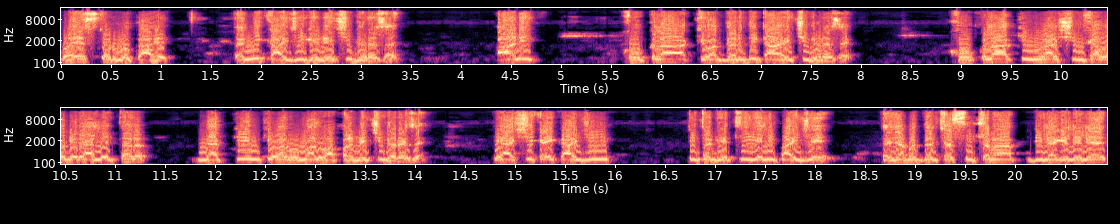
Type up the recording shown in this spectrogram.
वयस्कर लोक आहेत त्यांनी काळजी घेण्याची गरज आहे. आणि खोकला किंवा गर्दी टाळायची गरज आहे. खोकला किंवा शिंका वगैरे आले तर नॅपकिन किंवा रुमाल वापरण्याची गरज आहे. ही अशी काही काळजी तिथं घेतली गेली पाहिजे. त्याच्याबद्दलच्या सूचना दिल्या गेलेल्या आहेत.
